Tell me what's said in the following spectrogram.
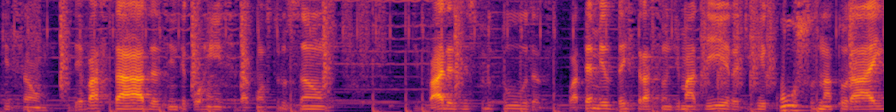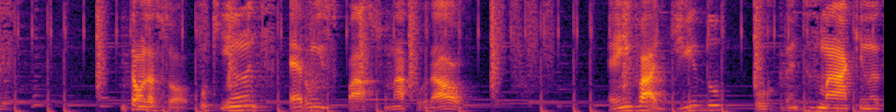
que são devastadas em decorrência da construção de várias estruturas, ou até mesmo da extração de madeira, de recursos naturais. Então, olha só, o que antes era um espaço natural é invadido por grandes máquinas.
